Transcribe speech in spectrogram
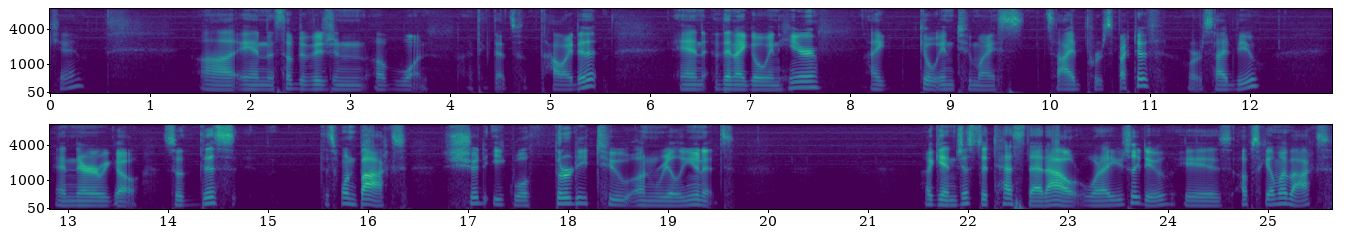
Okay. Uh, and the subdivision of 1. I think that's how I did it. And then I go in here. I go into my side perspective or side view. And there we go. So this this one box should equal 32 Unreal units. Again, just to test that out, what I usually do is upscale my box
